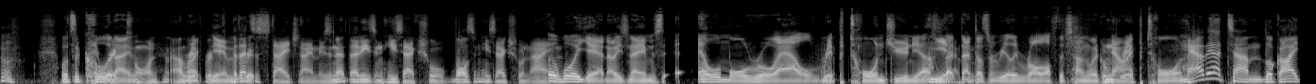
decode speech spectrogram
What's a cooler Rip name? Torn. I like Rip- Rip, yeah, but that's Rip- a stage name, isn't it? That isn't his actual. Wasn't his actual name. Oh, well, yeah, no, his name's Elmore Rual Rip Torn Jr. Yeah. But that doesn't really roll off the tongue like No. Rip Torn. How about um? Look, I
